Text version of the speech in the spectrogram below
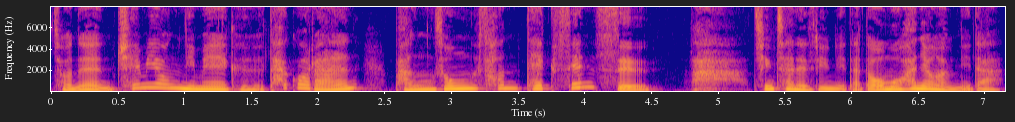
저는 최미영님의 그 탁월한 방송 선택 센스, 아, 칭찬해 드립니다. 너무 환영합니다.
